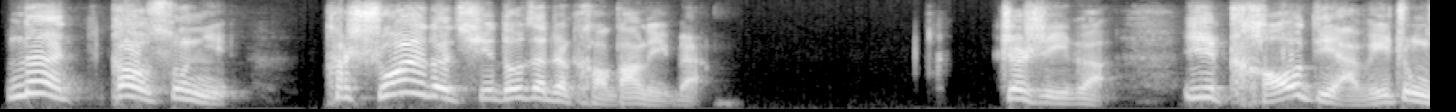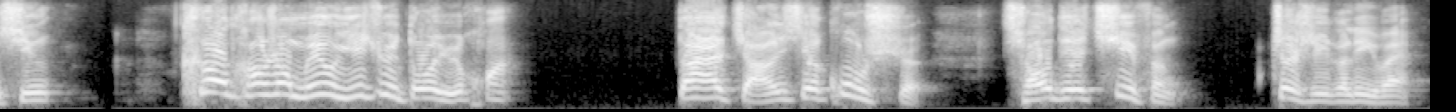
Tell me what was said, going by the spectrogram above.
那告诉你，他所有的题都在这考纲里边。这是一个以考点为中心，课堂上没有一句多余话，当然讲一些故事，调节气氛，这是一个例外。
